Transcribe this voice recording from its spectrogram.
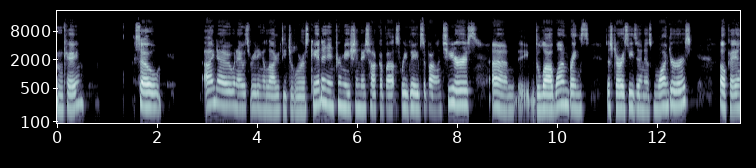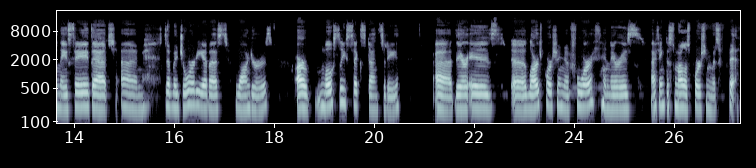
Okay, so I know when I was reading a lot of the Dolores Cannon information, they talk about three waves of volunteers. Um, the Law One brings the star season as wanderers. Okay, and they say that um, the majority of us wanderers are mostly sixth density uh, there is a large portion of fourth, and there is, I think, the smallest portion was fifth.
